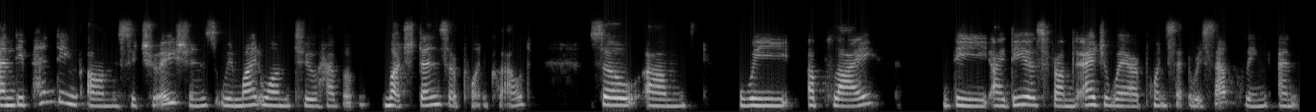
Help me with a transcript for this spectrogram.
And depending on situations, we might want to have a much denser point cloud. So um, we apply the ideas from the edge-aware point set resampling and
